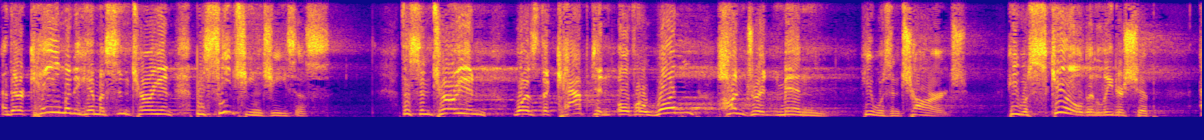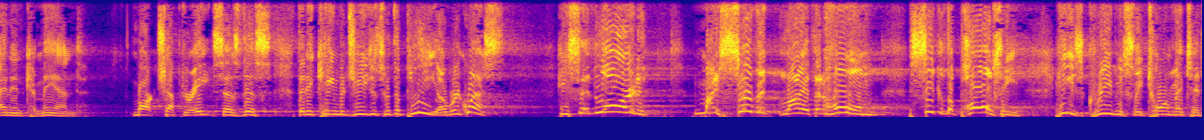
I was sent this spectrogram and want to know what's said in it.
and there came unto him a centurion beseeching Jesus. The centurion was the captain over 100 men. He was in charge. He was skilled in leadership and in command. Mark chapter 8 says this that he came to Jesus with a plea, a request. He said, Lord, my servant lieth at home, sick of the palsy. He's grievously tormented.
